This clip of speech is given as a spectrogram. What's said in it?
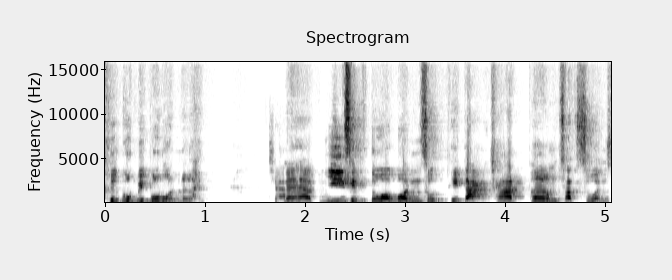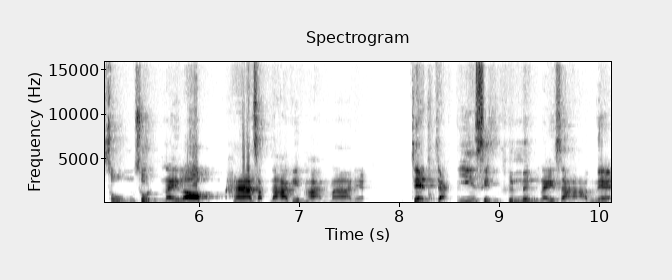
คือกลุ่มพี่ปูหมดเลยใช่นะครับ20 ตัวบนสุดที่ต่างชาติเพิ่มสัดส่วนสูงสุดในรอบ 5 สัปดาห์ที่ผ่านมาเนี่ย 7จาก20คือ1ใน3เนี่ย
